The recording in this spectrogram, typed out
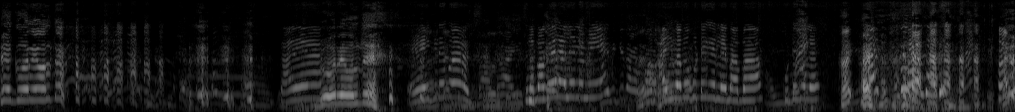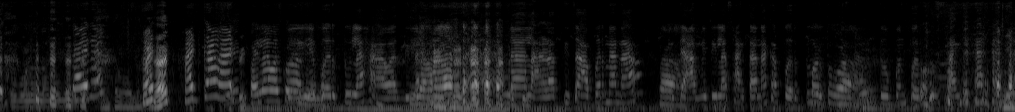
हे गोरे बोलते गोरे बोलते. ए इकडे बघ. तुला बघायला आले ना मी? आई बाबा कुठे गेले बाबा? कुठे गेले? काय रे? हट. हट. का? हट. पहिला आवाज कोणाला पहिले. दिला? परतूला हा आवाज दिला. तिला. लाडात तिचा अपर्णा ना. ते आम्ही तिला सांगताना का परतू? परतू, हा. तो पण परतू सांगता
